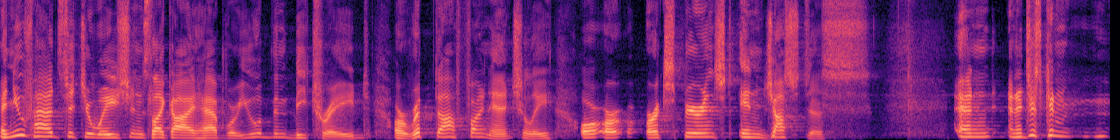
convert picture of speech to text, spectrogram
And you've had situations like I have where you have been betrayed or ripped off financially or, or, or experienced injustice. And, and it just can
